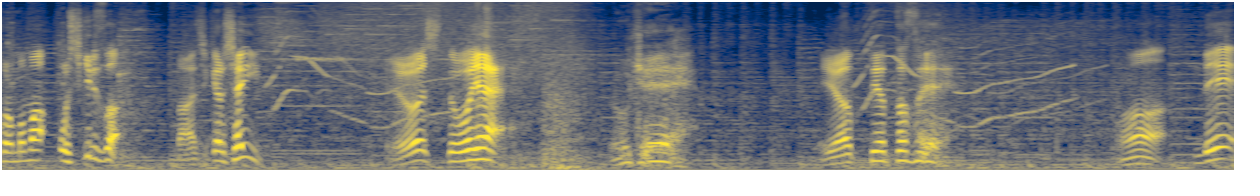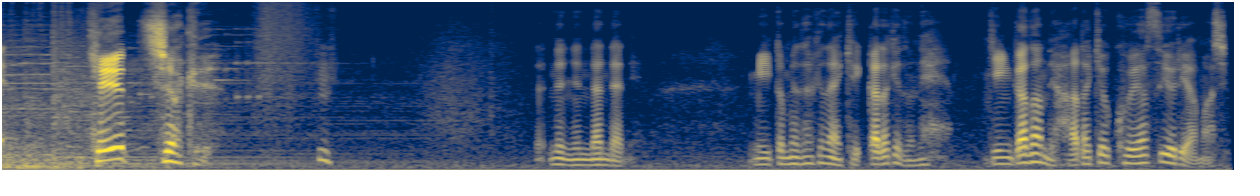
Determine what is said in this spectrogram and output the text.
うこのまま押し切るぞ。マジカルシャインよしどうや。オッケー。やってやったぜ。うん。で決着。な、な、なんだね。認めたくない結果だけどね。銀河団で畑を肥やすよりはマシ。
